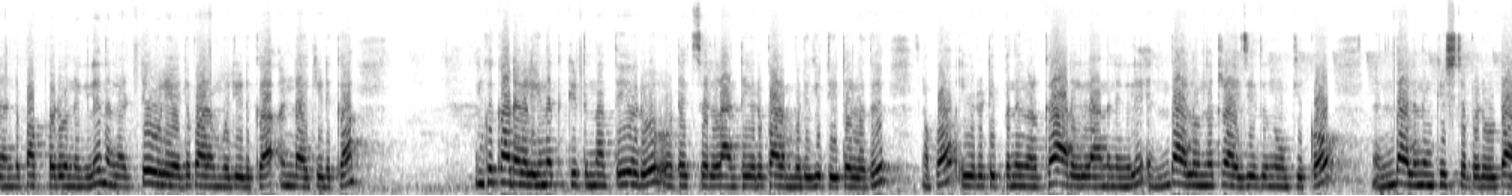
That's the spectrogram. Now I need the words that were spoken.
രണ്ട് പപ്പടം ഉണ്ടെങ്കിൽ നല്ല അടിപൊളിയായിട്ട് പഴംപൊരി എടുക്കുക ഉണ്ടാക്കിയെടുക്കുക. നമുക്ക് കടകളിൽ നിന്നൊക്കെ കിട്ടുന്ന അതേ ഒരു ടെക്സ്റ്റൈലാണ് ഈ ഒരു പഴംപൊരി കിട്ടിയിട്ടുള്ളത്. അപ്പോൾ ഈ ഒരു ടിപ്പ് നിങ്ങൾക്ക് അറിയില്ല എന്നുണ്ടെങ്കിൽ എന്തായാലും ഒന്ന് ട്രൈ ചെയ്ത് നോക്കിക്കോ. എന്തായാലും നിങ്ങൾക്ക് ഇഷ്ടപ്പെടും കേട്ടോ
